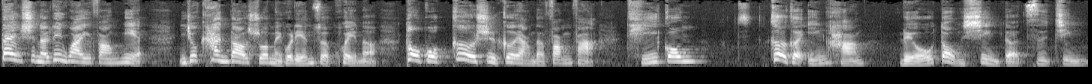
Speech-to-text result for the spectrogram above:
但是呢，另外一方面，你就看到说，美国联准会呢，透过各式各样的方法，提供各个银行流动性的资金。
